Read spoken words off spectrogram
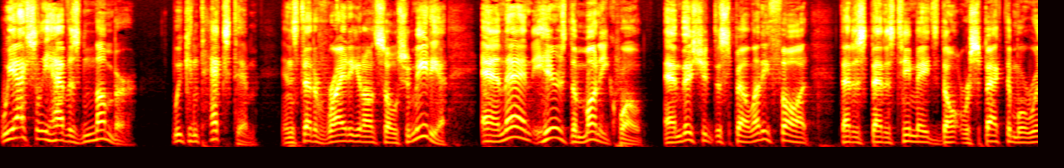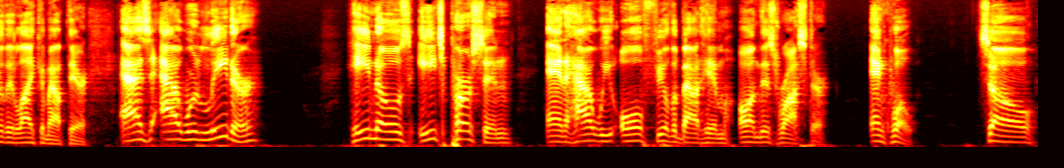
we actually have his number. We can text him instead of writing it on social media." And then here's the money quote, and this should dispel any thought that his that his teammates don't respect him or really like him out there. As our leader, he knows each person and how we all feel about him on this roster. End quote. So,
